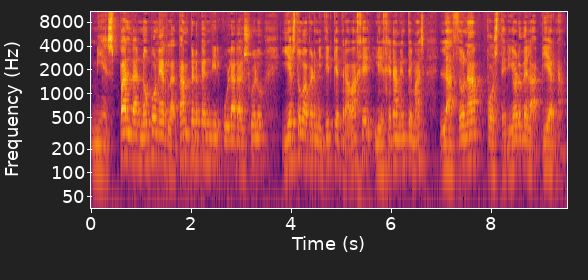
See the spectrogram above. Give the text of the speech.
mi espalda, no ponerla tan perpendicular al suelo y esto va a permitir que trabaje ligeramente más la zona posterior de la pierna.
